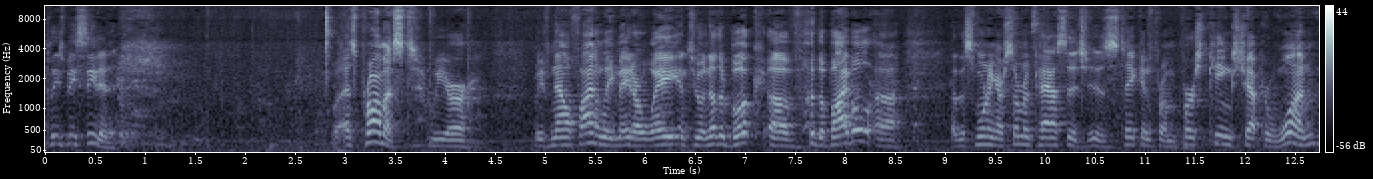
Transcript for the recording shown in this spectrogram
Please be seated. Well, as promised, we are we've now finally made our way into another book of the Bible. Uh, this morning, our sermon passage is taken from 1 Kings chapter 1.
